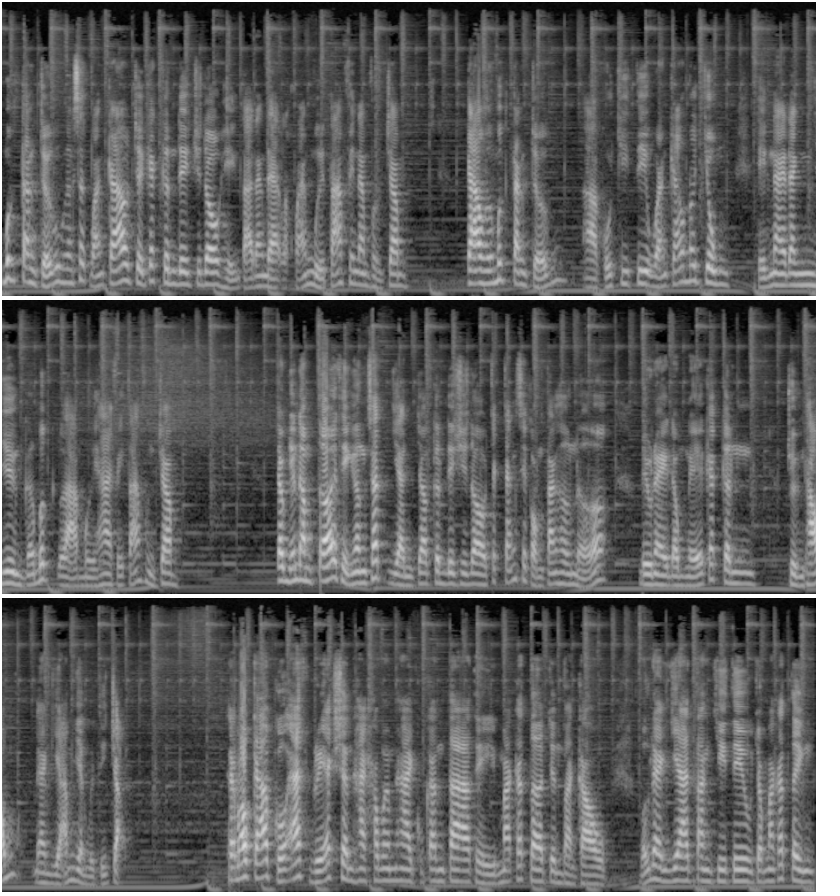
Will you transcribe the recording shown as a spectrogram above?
Mức tăng trưởng của ngân sách quảng cáo trên các kênh digital hiện tại đang đạt là khoảng 18,5%, cao hơn mức tăng trưởng à, của chi tiêu quảng cáo nói chung hiện nay đang dừng ở mức là 12,8%. Trong những năm tới thì ngân sách dành cho kênh digital chắc chắn sẽ còn tăng hơn nữa. Điều này đồng nghĩa các kênh truyền thống đang giảm dần về tỷ trọng. Theo báo cáo của Ad Reaction 2022 của Kanta thì marketer trên toàn cầu vẫn đang gia tăng chi tiêu cho marketing,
